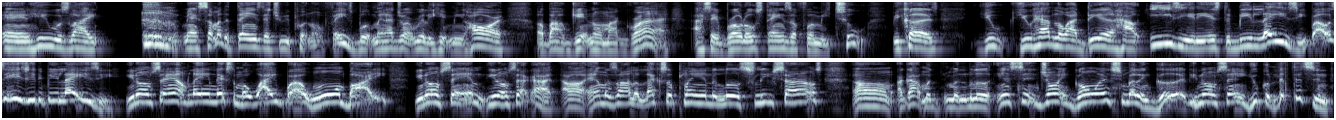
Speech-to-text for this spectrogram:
and he was like, man, some of the things that you be putting on Facebook, man, that joint really hit me hard about getting on my grind. I say, bro, those things are for me too. Because you you have no idea how easy it is to be lazy, bro. It's easy to be lazy. You know what I'm saying? I'm laying next to my wife, bro, warm body. You know what I'm saying? You know what I'm saying? I got uh, Amazon Alexa playing the little sleep sounds. Um, I got my, my, little instant joint going, smelling good. You know what I'm saying? Eucalyptus and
